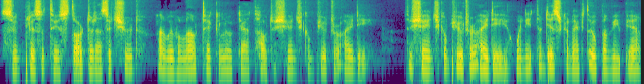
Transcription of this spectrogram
Simplicity started as it should, and we will now take a look at how to change computer ID. To change computer ID, we need to disconnect OpenVPN.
